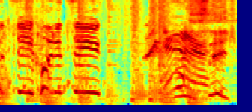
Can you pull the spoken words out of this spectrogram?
Hide and seek, hide and seek. Yeah. Seek.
